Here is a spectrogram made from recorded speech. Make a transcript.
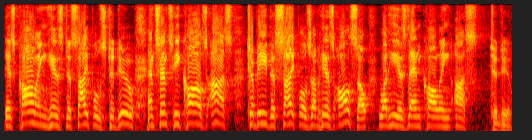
is calling his disciples to do. And since he calls us to be disciples of his also, what he is then calling us to do.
